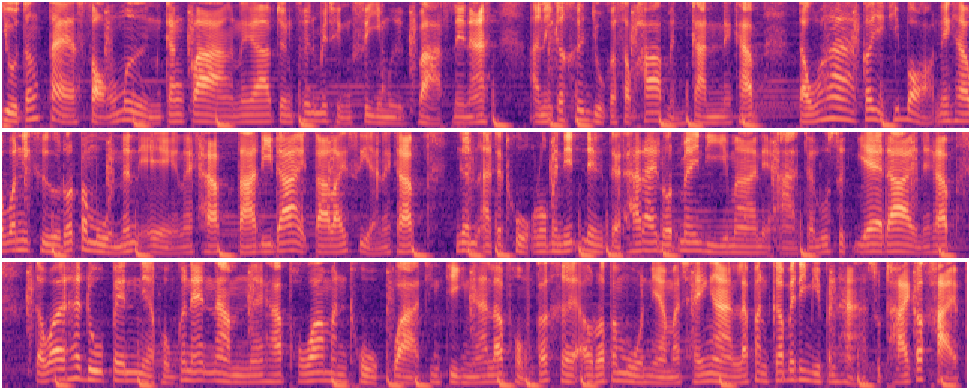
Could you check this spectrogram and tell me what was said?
อยู่ตั้งแต่ 20,000 กลางๆนะครับจนขึ้นไปถึง 40,000 บาทเลยนะ อันนี้ก็ขึ้นอยู่กับสภาพเหมือนกันนะครับ แต่ว่าก็อย่างที่บอกนะครับว่านี่คือรถประมูลนั่นเองนะครับ ตาดีได้ตาไร้เสียนะครับ เงินอาจจะถูกลงไปนิดนึง แต่ถ้าได้รถไม่ดีมาเนี่ยอาจจะรู้สึกแย่ได้นะครับ แต่ว่าถ้าดูเป็นเนี่ยผมก็แนะนำนะครับ เพราะว่ามันถูกกว่าจริงๆนะ แล้วผมก็เคยเอารถประมูลเนี่ยมาใช้งาน แล้วมันก็ไม่ได้มีปัญหา สุดท้ายก็ขายไป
